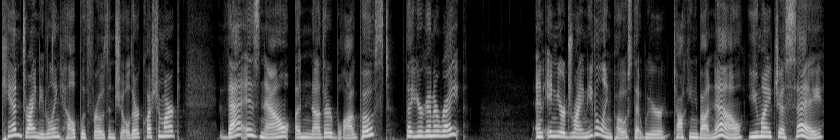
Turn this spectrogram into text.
can dry needling help with frozen shoulder? Question mark. That is now another blog post that you're going to write. And in your dry needling post that we're talking about now, you might just say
